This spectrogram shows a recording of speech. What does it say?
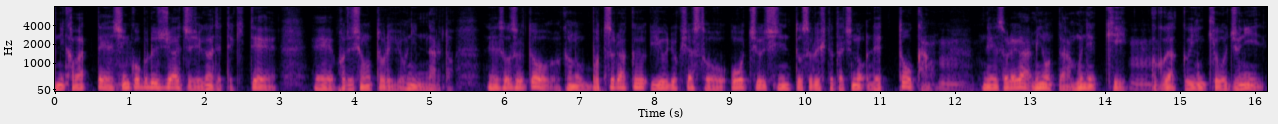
に代わって新興ブルジョアジーが出てきて、えー、ポジションを取るようになると。でそうするとこの没落有力者層を中心とする人たちの劣等感、うん、でそれが箕田宗樹国学院教授に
